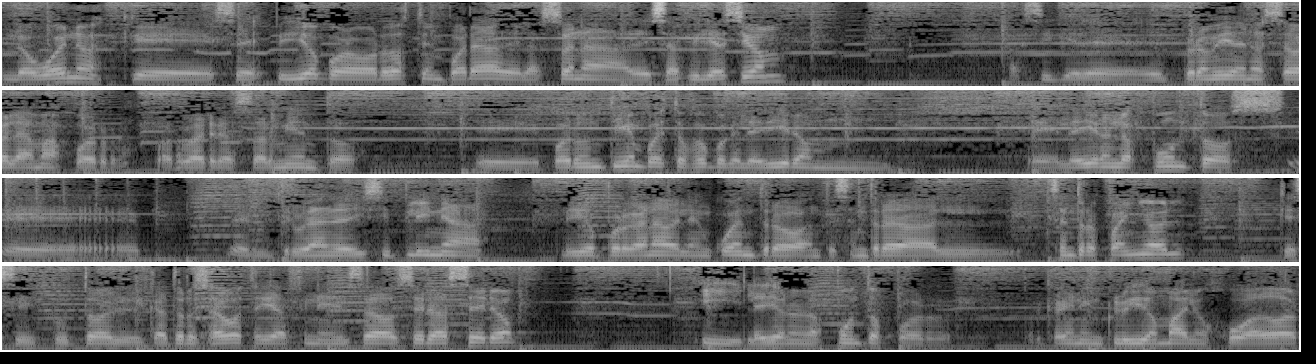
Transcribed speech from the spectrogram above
lo bueno es que se despidió por dos temporadas de la zona de desafiliación. Así que el promedio no se habla más por, por Barrio Sarmiento eh, por un tiempo. Esto fue porque le dieron eh, le dieron los puntos. eh, el Tribunal de Disciplina le dio por ganado el encuentro ante Central Centro Español, que se disputó el 14 de agosto y había finalizado 0 a 0. Y le dieron los puntos por porque habían incluido mal un jugador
